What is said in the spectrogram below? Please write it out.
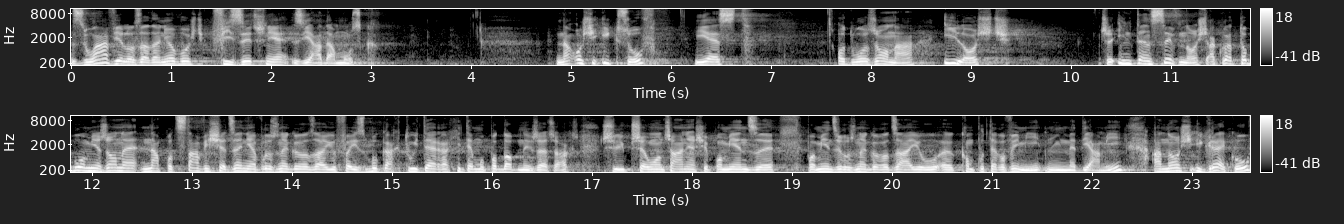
zła wielozadaniowość fizycznie zjada mózg. Na osi X-ów jest odłożona ilość czy intensywność, akurat to było mierzone na podstawie siedzenia w różnego rodzaju Facebookach, Twitterach i temu podobnych rzeczach, czyli przełączania się pomiędzy, pomiędzy różnego rodzaju e, komputerowymi mm, mediami, a osi Y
